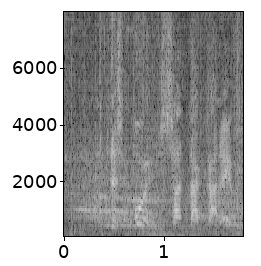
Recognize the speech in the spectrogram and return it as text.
Después atacaremos.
